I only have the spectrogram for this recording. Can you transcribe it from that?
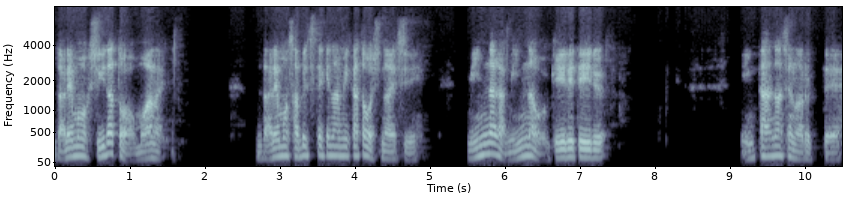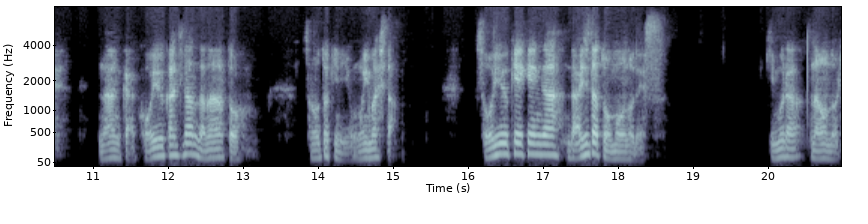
誰も不思議だとは思わない。誰も差別的な見方をしないし、みんながみんなを受け入れている。インターナショナルってなんかこういう感じなんだなぁとその時に思いました。そういう経験が大事だと思うのです。木村直則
